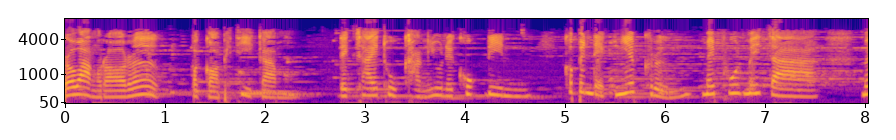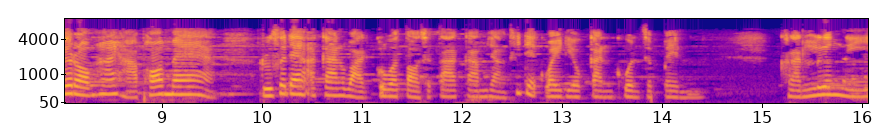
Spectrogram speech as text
ระหว่างรอเลิกประกอบพิธีกรรม เด็กชายถูกขังอยู่ในคุกดิน ก็เป็นเด็กเงียบขรึม ไม่พูดไม่จา ไม่ร้องไห้หาพ่อแม่ หรือแสดงอาการหวาดกลัวต่อชะตากรรมอย่างที่เด็กวัยเดียวกันควรจะเป็น ครั้นเรื่องนี้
